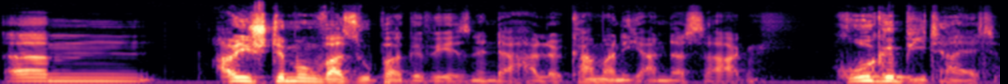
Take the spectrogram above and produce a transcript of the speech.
Ähm, aber die Stimmung war super gewesen in der Halle, kann man nicht anders sagen. Ruhrgebiet halt.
